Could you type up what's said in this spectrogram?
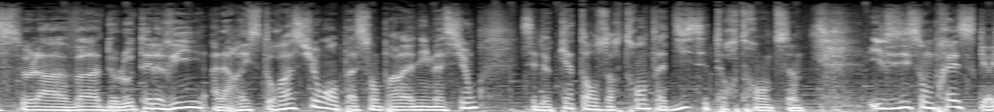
Cela va de l'hôtellerie à la restauration en passant par l'animation. C'est de 14h30 à 17h30. Ils y sont presque.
